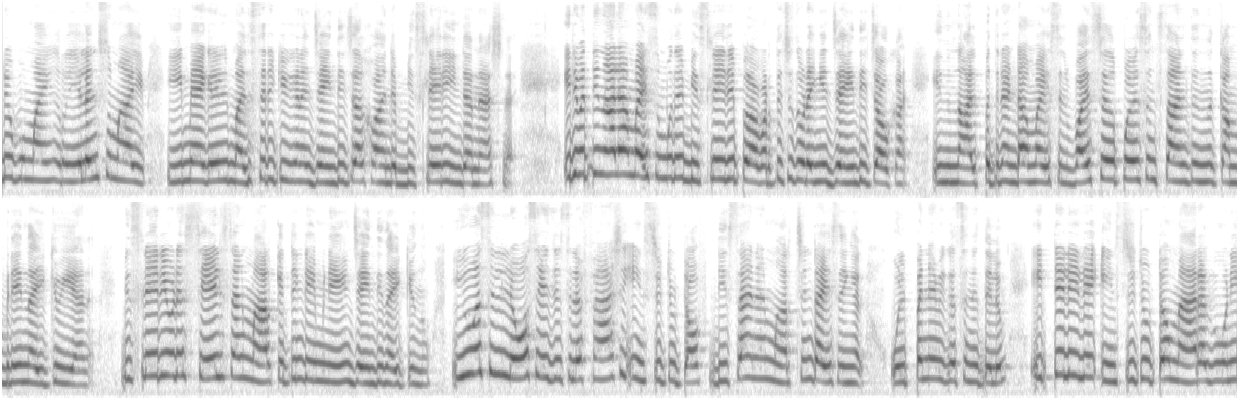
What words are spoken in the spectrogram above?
ഗ്രൂപ്പുമായും റിയലൻസുമായും ഈ മേഖലയിൽ മത്സരിക്കുകയാണ് ജയന്തി ചൗഹാന്റെ ബിസ്ലേരി ഇന്റർനാഷണൽ. ഇരുപത്തിനാലാം വയസ്സ് മുതൽ ബിസ്ലേരി പ്രവർത്തിച്ചു തുടങ്ങിയ ജയന്തി ചൗഹാൻ ഇന്ന് നാൽപ്പത്തിരണ്ടാം വയസ്സിൽ വൈസ് ചെയർപേഴ്സൺ സ്ഥാനത്ത് നിന്ന് കമ്പനിയെ നയിക്കുകയാണ്. ബിസ്ലേരിയുടെ സെയിൽസ് ആൻഡ് മാർക്കറ്റിംഗ് ടീമിനെയും ജയന്തി നയിക്കുന്നു. യു എസിൽ ലോസ് ഏഞ്ചൽസിലെ Fashion Institute of Design and മെർച്ചൻഡൈസിംഗിൽ ഉൽപ്പന്ന വികസനത്തിലും ഇറ്റലിയിലെ ഇൻസ്റ്റിറ്റ്യൂട്ട് ഓഫ് മാരഗോണി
